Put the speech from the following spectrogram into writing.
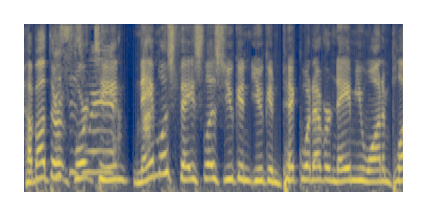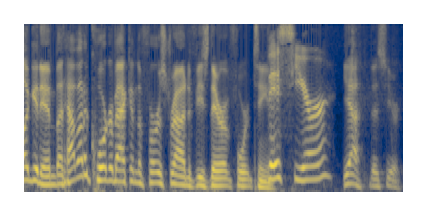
How about they're This at 14? Nameless, faceless. You can you can pick whatever name you want and plug it in. But how about a quarterback in the first round if he's there at 14? This year, yeah, this year.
